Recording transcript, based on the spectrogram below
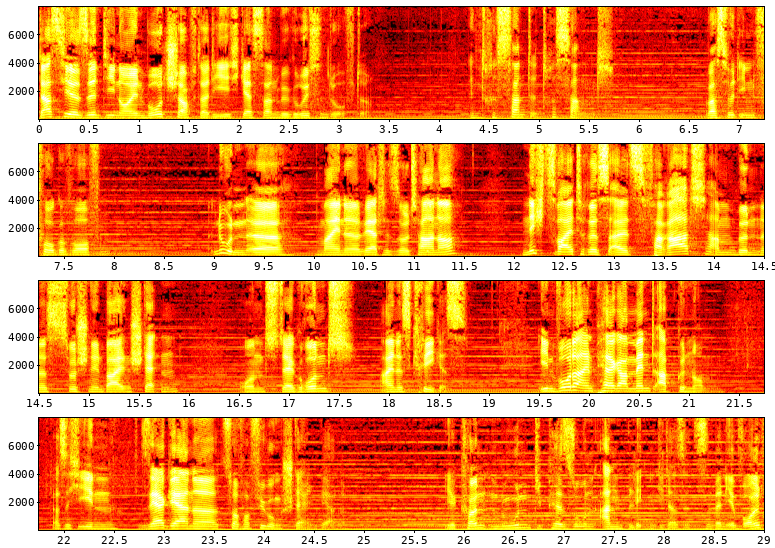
das hier sind die neuen Botschafter, die ich gestern begrüßen durfte. Interessant, interessant. Was wird Ihnen vorgeworfen? Nun, äh, meine werte Sultana, nichts weiteres als Verrat am Bündnis zwischen den beiden Städten und der Grund eines Krieges. Ihnen wurde ein Pergament abgenommen, das ich Ihnen sehr gerne zur Verfügung stellen werde. Ihr könnt nun die Personen anblicken, die da sitzen. Wenn ihr wollt,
